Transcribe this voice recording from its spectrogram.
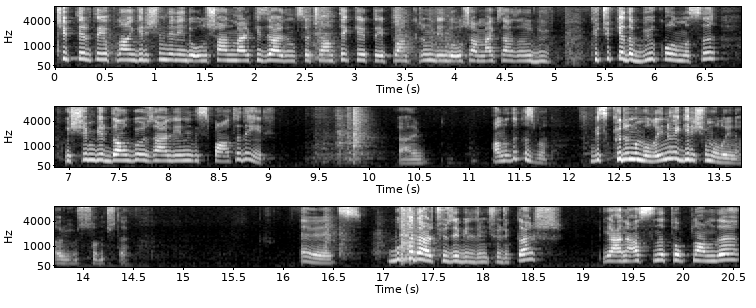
Çift yarıkta yapılan girişim deneyinde oluşan merkezi aydınlık saçılan tek yarıkta yapılan kırınım deneyinde oluşan merkezi aydınlık küçük ya da büyük olması ışığın bir dalga özelliğinin ispatı değil. Yani anladınız mı? Biz kırınım olayını ve girişim olayını arıyoruz sonuçta. Evet. Bu kadar çözebildim çocuklar. Yani aslında toplamda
